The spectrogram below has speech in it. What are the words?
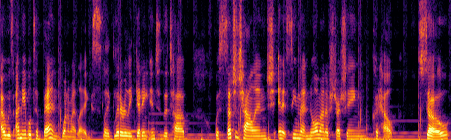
I was unable to bend one of my legs. Like literally, getting into the tub was such a challenge, and it seemed that no amount of stretching could help. So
